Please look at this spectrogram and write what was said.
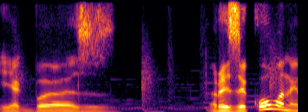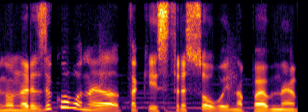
якби ризикований, ну не ризикований, а такий стресовий, напевне,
